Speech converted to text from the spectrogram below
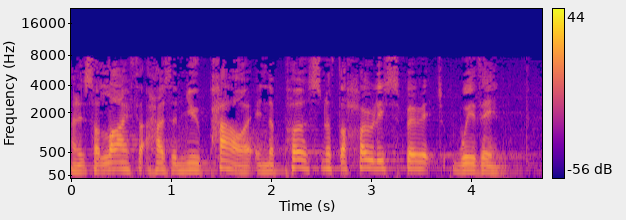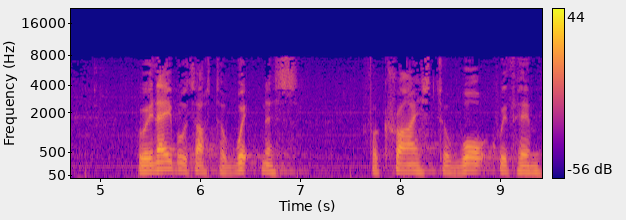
And it's a life that has a new power in the person of the Holy Spirit within, who enables us to witness for Christ, to walk with Him,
